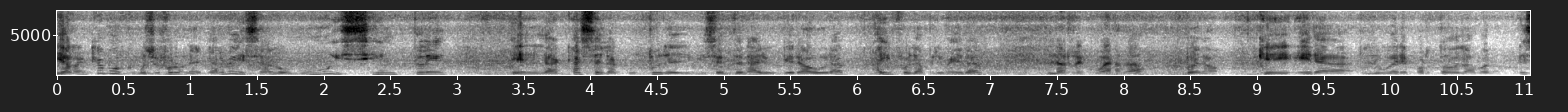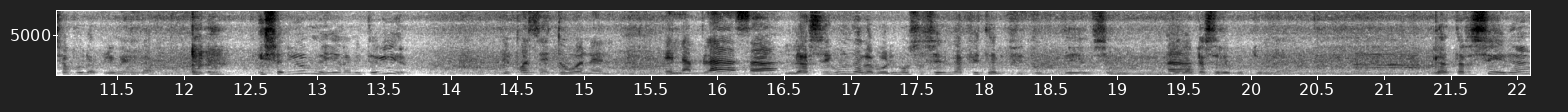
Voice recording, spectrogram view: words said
Y arrancamos como si fuera una carmesa, algo muy simple, en la Casa de la Cultura del Bicentenario, que era ahora, ahí fue la primera, Lo recuerdo. bueno, que era lugares por todos lados, bueno, esa fue la primera. y salió medianamente bien. Después estuvo en, el, en la plaza. La segunda la volvimos a hacer en la fiesta del, fi- de, de Ah. la Casa de la Cultura. La tercera,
